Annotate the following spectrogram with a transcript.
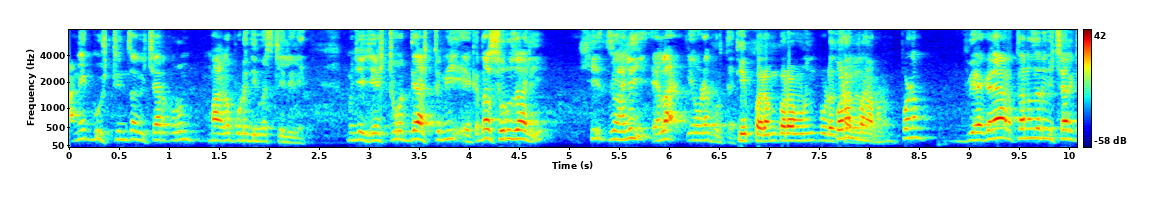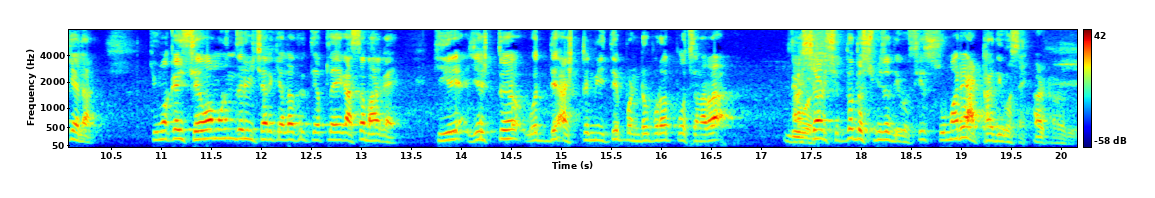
अनेक गोष्टींचा विचार करून मागं पुढे दिवस केलेले आहेत. म्हणजे ज्येष्ठवद्य अष्टमी एकदा सुरू झाली ही झाली याला एवढ्या पुरते ती परंपरा म्हणून पुढे परंपरा म्हणून. पण वेगळ्या अर्थानं जर विचार केला किंवा काही सेवा म्हणून जर विचार केला तर त्यातला एक असा भाग आहे की हे ज्येष्ठ वद्य अष्टमी ते पंढरपुरात पोचणारा. आषाढ शुद्ध दशमीचा दिवस. हे सुमारे अठरा दिवस आहे. अठरा दिवस.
